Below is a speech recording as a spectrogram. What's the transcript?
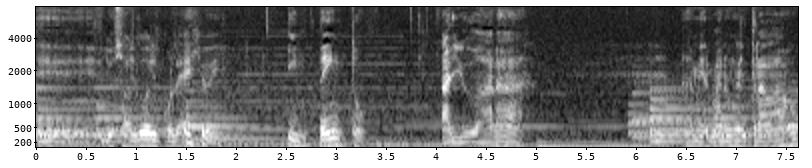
eh, yo salgo del colegio y intento ayudar a, a mi hermano en el trabajo.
